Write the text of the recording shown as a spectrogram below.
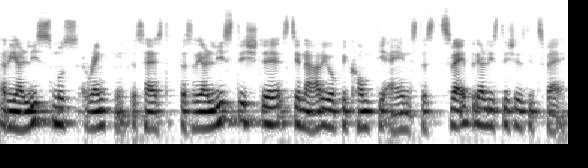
Realismus ranken. Das heißt, das realistischste Szenario bekommt die 1, das zweitrealistische ist die 2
